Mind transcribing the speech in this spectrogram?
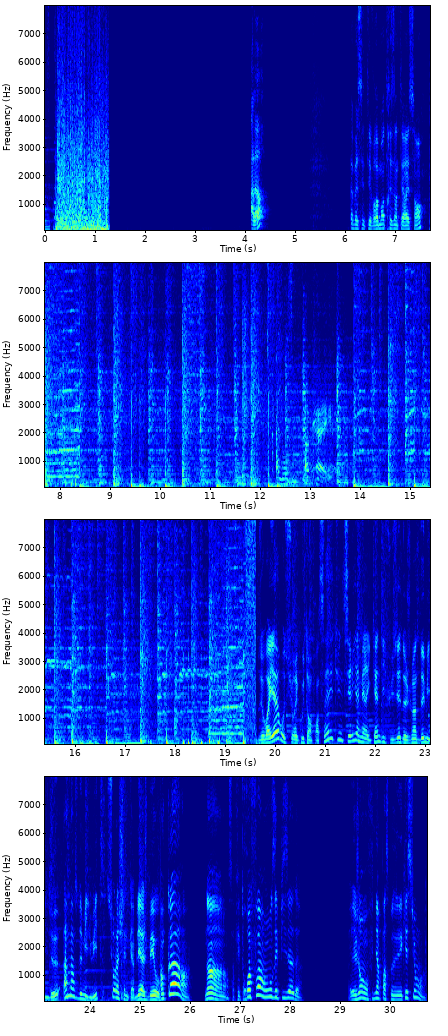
Alors? Ah bah c'était vraiment très intéressant. The Wire, ou sur écoute en français, est une série américaine diffusée de juin 2002 à mars 2008 sur la chaîne câblée HBO. Encore? Non, non, ça fait 3 fois en 11 épisodes. Et les gens vont finir par se poser des questions.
